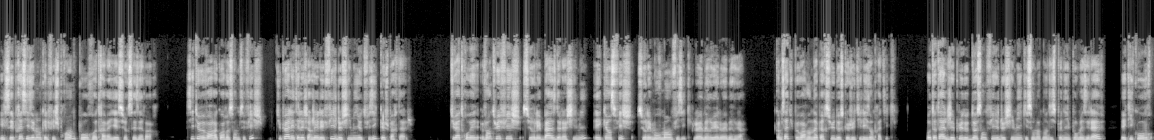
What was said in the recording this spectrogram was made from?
il sait précisément quelle fiche prendre pour retravailler sur ses erreurs. Si tu veux voir à quoi ressemblent ces fiches, tu peux aller télécharger les fiches de chimie ou de physique que je partage. Tu vas trouver 28 fiches sur les bases de la chimie et 15 fiches sur les mouvements en physique, le MRU et le MRUA. Comme ça, tu peux voir un aperçu de ce que j'utilise en pratique. Au total, j'ai plus de 200 fiches de chimie qui sont maintenant disponibles pour mes élèves et qui couvrent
